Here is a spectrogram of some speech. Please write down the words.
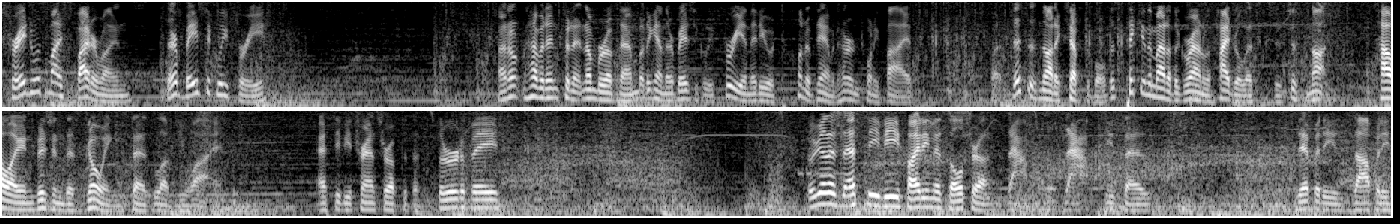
trade with my Spider Mines. They're basically free. I don't have an infinite number of them, but again, they're basically free and they do a ton of damage, 125. But this is not acceptable. This picking them out of the ground with Hydralisks is just not how I envisioned this going, says Love UI. SCV transfer up to the third base. Look at this SCV fighting this Ultra. Zap, zap, he says zippity zoppity.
